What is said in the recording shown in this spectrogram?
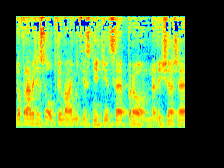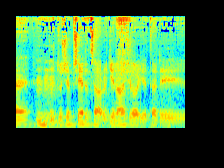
No právě, že jsou optimální ty sněžnice pro neližaře, mm-hmm. protože přijede celá rodina, že je tady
